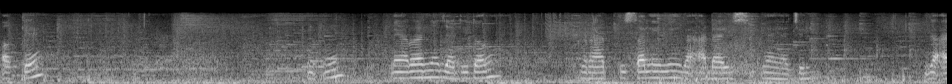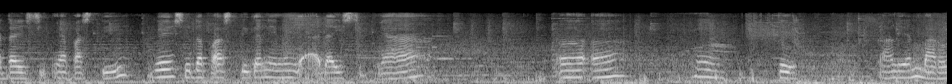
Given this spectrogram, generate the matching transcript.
Oke. Okay. uh -uh. Merahnya jadi dong gratisan ini nggak ada isinya ya cuy nggak ada isinya pasti gue sudah pastikan ini nggak ada isinya uh -uh. Hmm. tuh kalian baru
